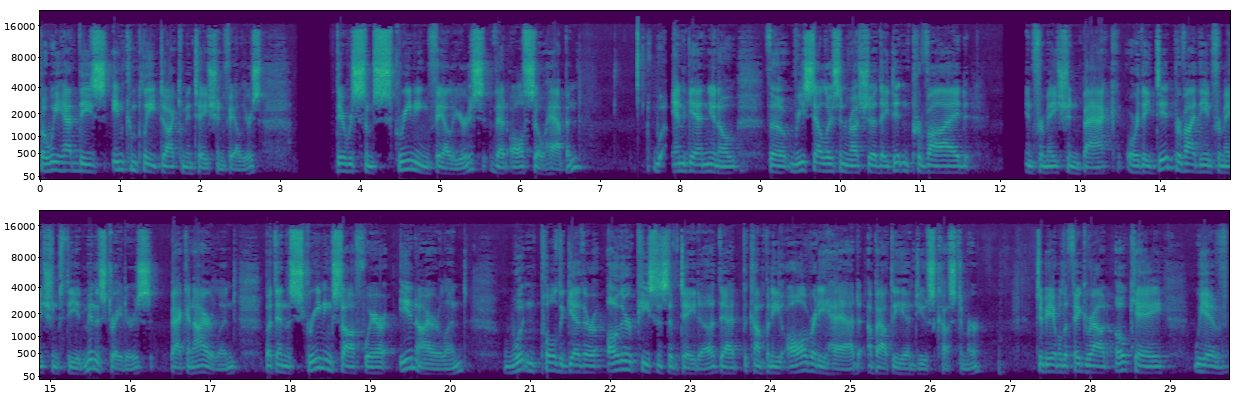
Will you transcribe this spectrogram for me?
But we had these incomplete documentation failures. There was some screening failures that also happened. And again, you know, the resellers in Russia, they didn't provide information back, or they did provide the information to the administrators back in Ireland, but then the screening software in Ireland wouldn't pull together other pieces of data that the company already had about the end use customer to be able to figure out okay, we have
